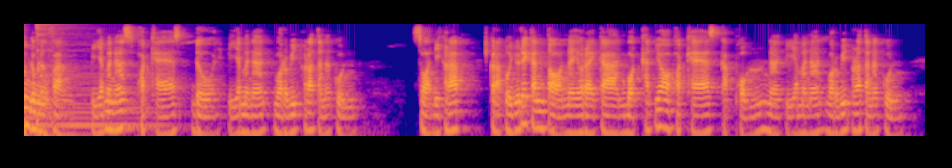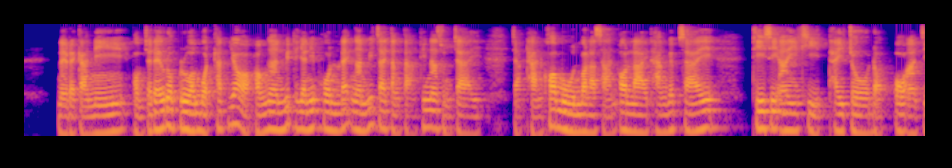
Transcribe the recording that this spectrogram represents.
คุณกำลังฟังปิยมนัสพอดแคสต์โดยปิยมนัสวรวิทรัตนกุล สวัสดีครับ กลับมาอยู่ด้วยกันต่อในรายการบทคัดย่อพอดแคสต์กับผมนายปิยมนัสวรวิทรัตนกุล ในรายการนี้ผมจะได้รวบรวมบทคัดย่อของงานวิทยานิพนธ์และงานวิจัยต่างๆ ที่น่าสนใจ จากฐานข้อมูลวารสารออนไลน์ทางเว็บไซต์ tci- thaijo. org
